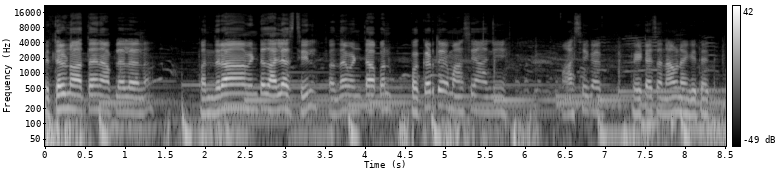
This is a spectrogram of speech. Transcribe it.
मित्रांनो आता आहे ना आपल्याला ना पंधरा मिनटं झाले असतील. पंधरा मिनटं आपण पकडतोय मासे आणि मासे काय भेटायचं नाव नाही घेत आहेत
